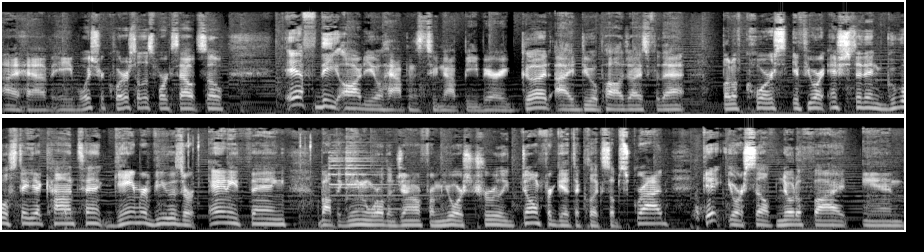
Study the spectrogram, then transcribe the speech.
I have a voice recorder, so this works out. So if the audio happens to not be very good, I do apologize for that. But of course, if you are interested in Google Stadia content, game reviews, or anything about the gaming world in general from yours truly, don't forget to click subscribe, get yourself notified, and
